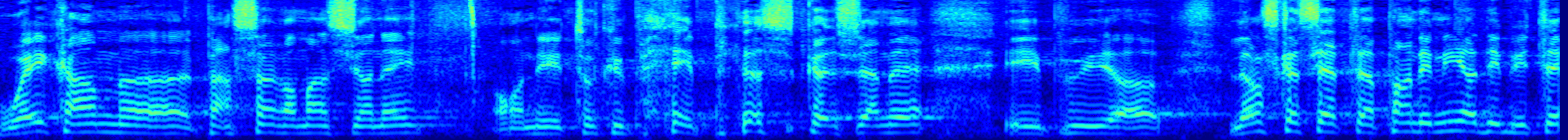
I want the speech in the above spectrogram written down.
Oui, comme euh, a mentionné, on est occupé plus que jamais. Et puis, euh, lorsque cette pandémie a débuté,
